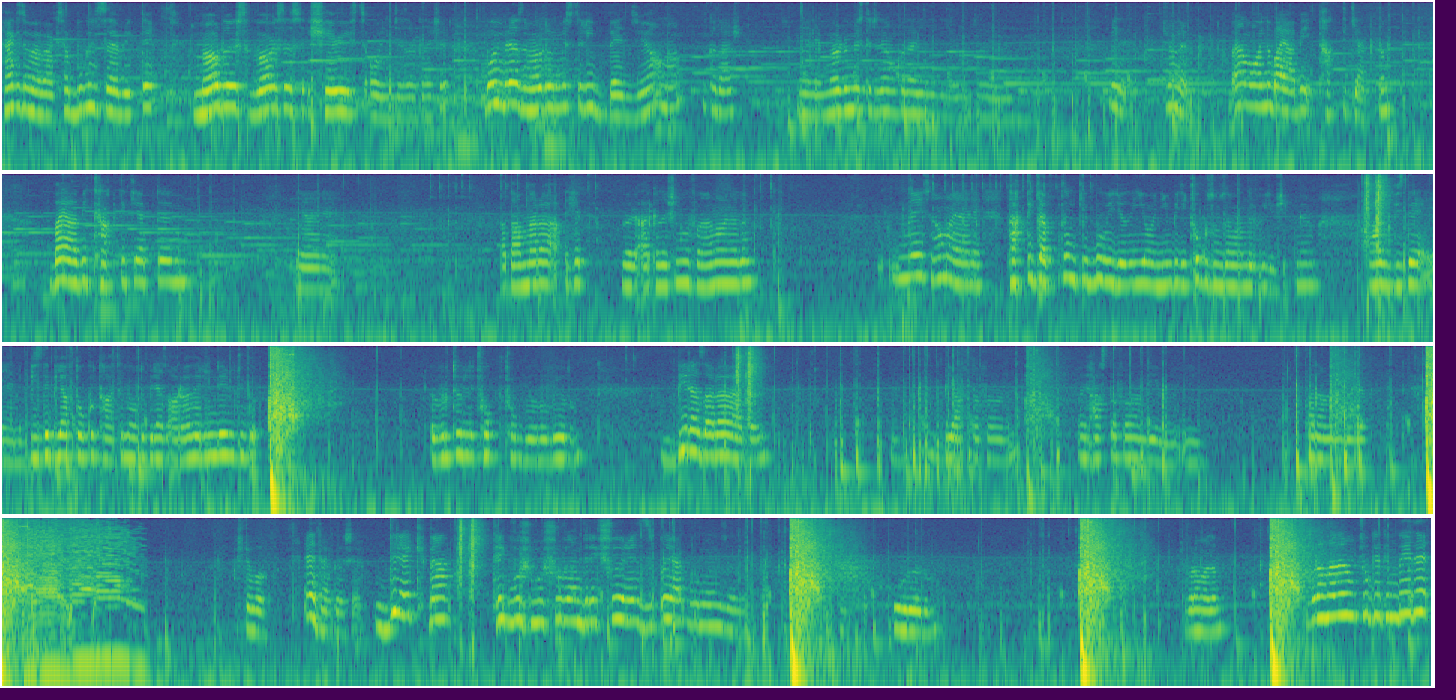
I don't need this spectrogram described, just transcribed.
Herkese merhaba arkadaşlar. Bugün sizlerle birlikte Murders vs. Sheriffs oynayacağız arkadaşlar. Bu oyun biraz Murder Mystery benziyor ama o kadar yani Murder Mystery'den o kadar iyi değil. şimdi ben bu oyunu bayağı bir taktik yaptım. Bayağı bir taktik yaptım. Yani adamlara hep böyle arkadaşımı falan oynadım. Neyse ama yani taktik yaptım ki bu videoda iyi oynayayım. Bir de çok uzun zamandır video çekmiyorum. Abi bizde yani bizde bir hafta okul tatili oldu. Biraz ara vereyim dedim çünkü öbür türlü çok çok yoruluyordum. Biraz ara verdim. Bir hafta falan. Ay hasta falan diyemem. İşte bu. Evet arkadaşlar. Direkt ben tek vuruşumu şuradan direkt şöyle zıplayarak vurmanız lazım. Vuruyorum. Vuramadım. Vuramadım. Çok yakındaydı.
